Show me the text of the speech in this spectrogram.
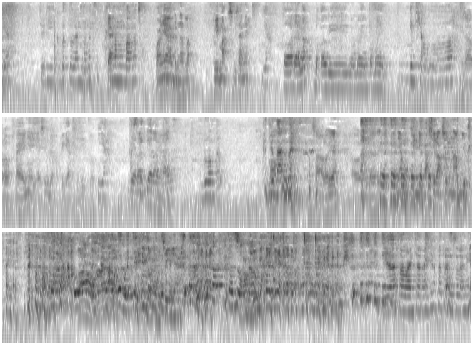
Ya jadi kebetulan banget sih. Ya. emang banget. Pokoknya bener lah. Klimaks bisanya. Ya. Kalau ada anak bakal dinamain pemain. insya Allah. Insya Allah. Kayaknya ya sih udah kepikiran di situ. Iya Biar biar apaan? belum tahu. Kejutan. Mau- Insya Allah ya kalau ada rezekinya mungkin dikasih langsung 6 juga ya. Wow. Untuk kucingnya. Langsung serem enam. juga ya ya asal lancar aja apa transferannya?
